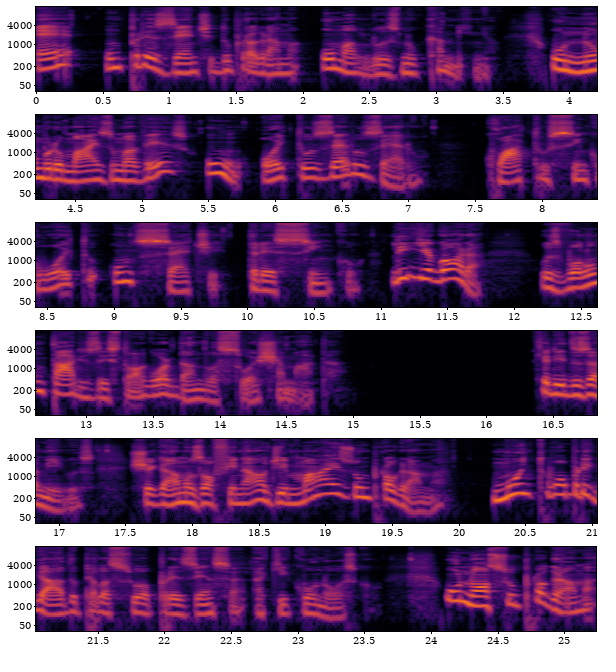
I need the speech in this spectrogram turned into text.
É um presente do programa Uma Luz no Caminho. O número, mais uma vez, 1800 458 1735. Ligue agora. Os voluntários estão aguardando a sua chamada. Queridos amigos, chegamos ao final de mais um programa. Muito obrigado pela sua presença aqui conosco. O nosso programa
